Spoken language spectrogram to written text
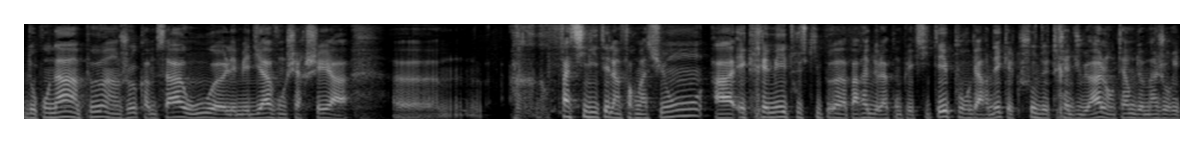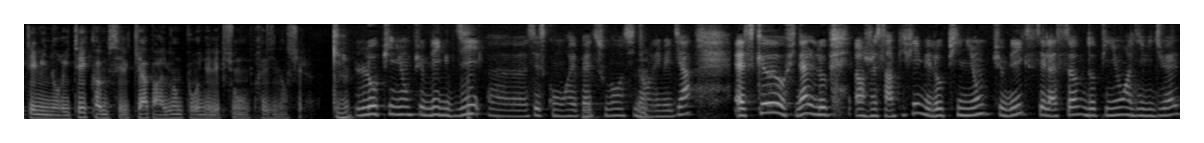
Donc on a un peu un jeu comme ça où euh, les médias vont chercher à euh, faciliter l'information, à écrémer tout ce qui peut apparaître de la complexité pour garder quelque chose de très dual en termes de majorité-minorité, comme c'est le cas par exemple pour une élection présidentielle. L'opinion publique dit, euh, c'est ce qu'on répète souvent aussi dans les médias, est-ce que au final, alors je simplifie, mais l'opinion publique, c'est la somme d'opinions individuelles?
